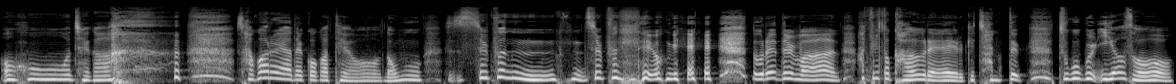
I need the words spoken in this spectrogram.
어허, 제가 사과를 해야 될 것 같아요. 너무 슬픈, 슬픈 내용의 노래들만 하필 또 가을에 이렇게 잔뜩 두 곡을 이어서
